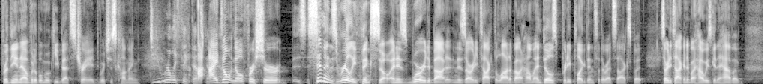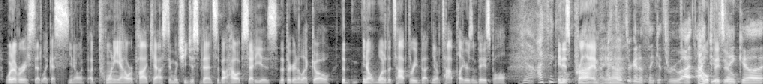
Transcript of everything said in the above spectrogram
for the inevitable Mookie Betts trade, which is coming. Do you really think that's going to I, I don't know for sure. Simmons really thinks so and is worried about it and has already talked a lot about how. And Bill's pretty plugged into the Red Sox, but he's already talking about how he's going to have a whatever he said, like a you know a twenty hour podcast in which he just vents about how upset he is that they're going to let go the you know one of the top three you know top players in baseball. Yeah, I think in his prime. I think they're going to think it through. I, I, hope do, they do. think uh,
